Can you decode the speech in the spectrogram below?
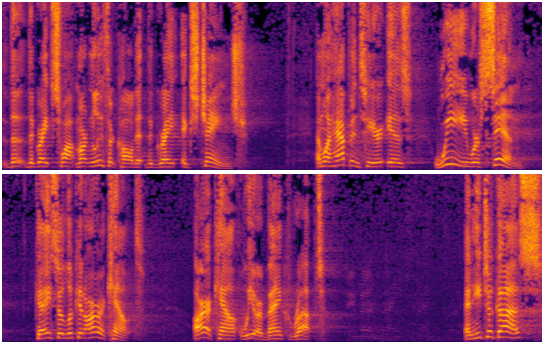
the, the great swap. Martin Luther called it the great exchange. And what happens here is we were sin. Okay, so look at our account. Our account, we are bankrupt. And he took us,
